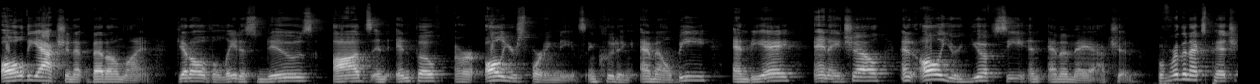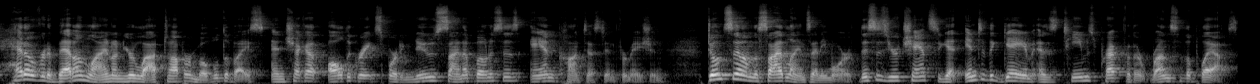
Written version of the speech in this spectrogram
all the action at BetOnline. Get all the latest news, odds, and info for all your sporting needs, including MLB, NBA, NHL, and all your UFC and MMA action. Before the next pitch, head over to BetOnline on your laptop or mobile device and check out all the great sporting news, sign-up bonuses, and contest information. Don't sit on the sidelines anymore. This is your chance to get into the game as teams prep for their runs to the playoffs.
